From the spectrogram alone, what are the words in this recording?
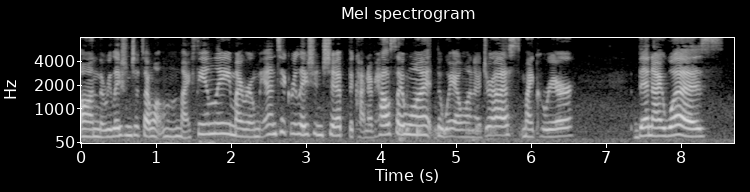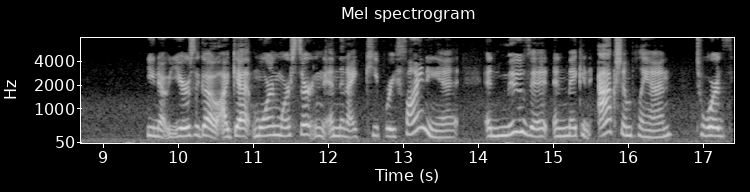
on the relationships I want with my family, my romantic relationship, the kind of house I want, the way I want to dress, my career, than I was, you know, years ago. I get more and more certain and then I keep refining it and move it and make an action plan towards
